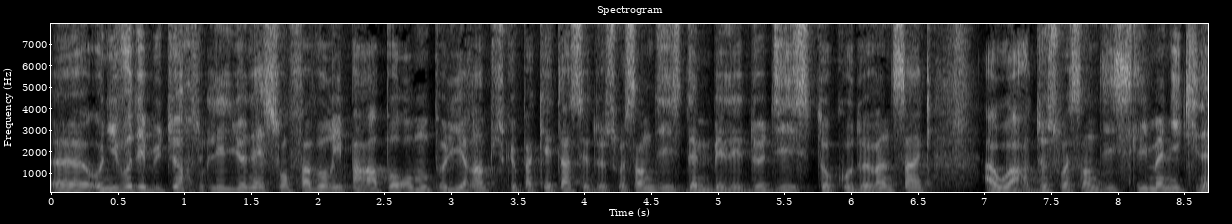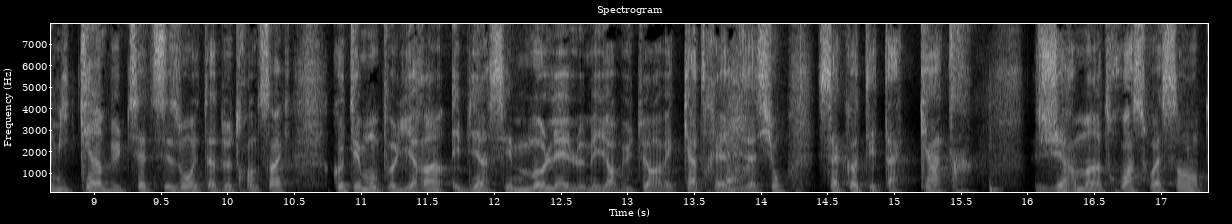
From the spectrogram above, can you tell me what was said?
Euh, au niveau des buteurs, les Lyonnais sont favoris par rapport au Montpellierin, puisque Paqueta c'est 2,70, Dembélé 2,10, Toko 2,25, Awar 2,70, Slimani qui n'a mis qu'un but cette saison est à 2,35. Côté Montpellierin, eh bien c'est Mollet le meilleur buteur avec quatre réalisations. Sa cote est à 4. Germain 3,60,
